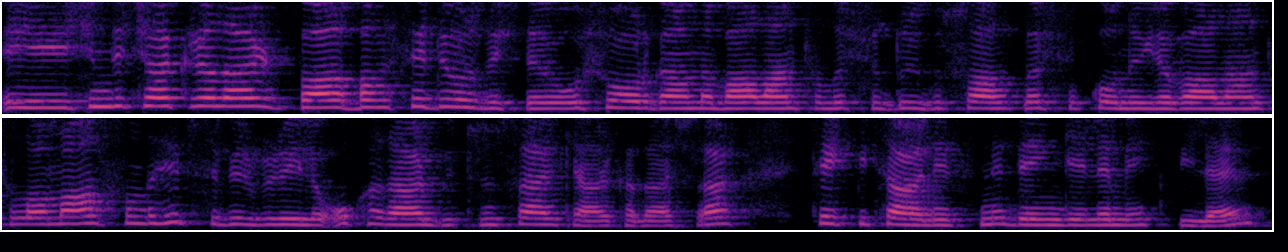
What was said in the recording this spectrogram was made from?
Eee, şimdi çakralar ba bahsediyoruz, işte, o şu organla bağlantılı, şu duygusallıkla, şu konuyla bağlantılı ama aslında hepsi birbiriyle o kadar bütünsel ki arkadaşlar, tek bir tanesini dengelemek bile,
